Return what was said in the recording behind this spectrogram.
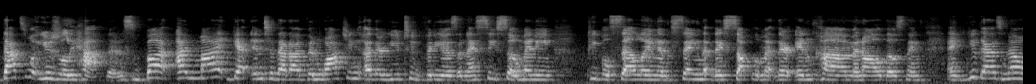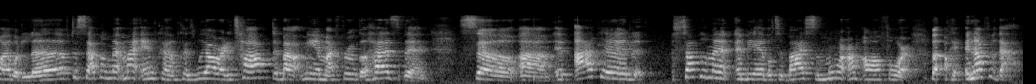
that's what usually happens. But I might get into that. I've been watching other YouTube videos and I see so many people selling and saying that they supplement their income and all those things. And you guys know I would love to supplement my income because we already talked about me and my frugal husband. So um, if I could supplement and be able to buy some more, I'm all for it. But okay, enough of that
